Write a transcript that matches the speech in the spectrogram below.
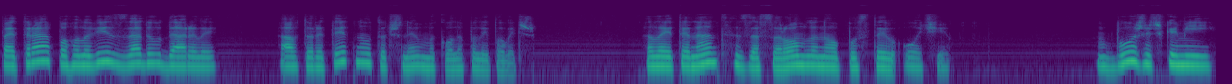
Петра по голові ззаду вдарили, авторитетно уточнив Микола Пилипович. Лейтенант засоромлено опустив очі. Божечки мій,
